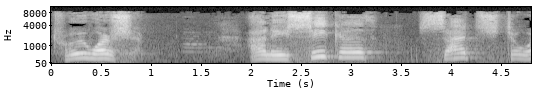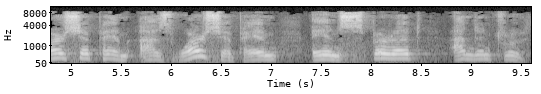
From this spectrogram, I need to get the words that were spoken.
true worship, and He seeketh such to worship Him as worship Him in spirit and in truth.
